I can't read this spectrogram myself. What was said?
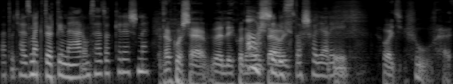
tehát hogyha ez megtörténne, 300-at keresne. Hát akkor se vennék oda Az hozzá, se biztos, hogy, hogy elég. Hogy fú, hát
